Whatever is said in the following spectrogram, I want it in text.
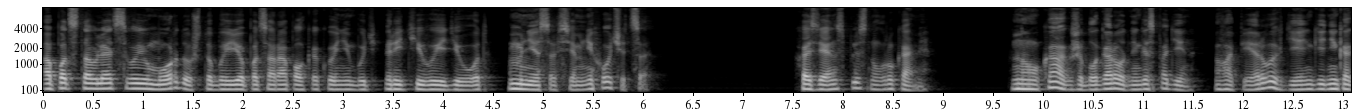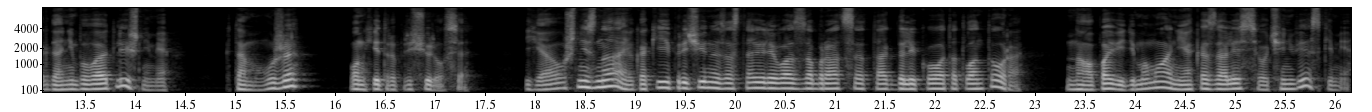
А подставлять свою морду, чтобы ее поцарапал какой-нибудь ретивый идиот, мне совсем не хочется». Хозяин сплеснул руками. «Ну как же, благородный господин, во-первых, деньги никогда не бывают лишними. К тому же...» Он хитро прищурился. «Я уж не знаю, какие причины заставили вас забраться так далеко от Атлантора, но, по-видимому, они оказались очень вескими.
